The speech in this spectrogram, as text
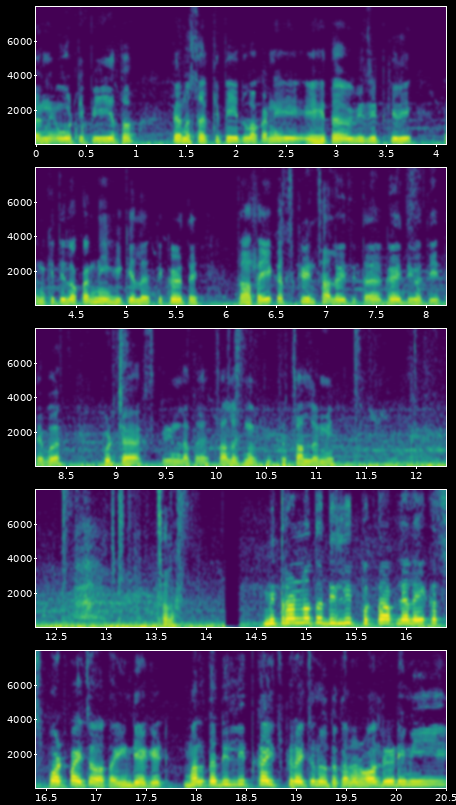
आणि ओ टी पी येतो त्यानुसार किती लोकांनी इथं विजिट केली आणि किती लोकांनी हे केलं ते कळतंय. तर आता एकच स्क्रीन चालू आहे तिथं गर्दी होती. ते ब पुढच्या स्क्रीनला तर चालूच नव्हती तर चाललो मी. चला. मित्रांनो तर दिल्लीत फक्त आपल्याला एकच स्पॉट पाहायचा होता इंडिया गेट मला तर दिल्लीत काहीच फिरायचं नव्हतं कारण ऑलरेडी मी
